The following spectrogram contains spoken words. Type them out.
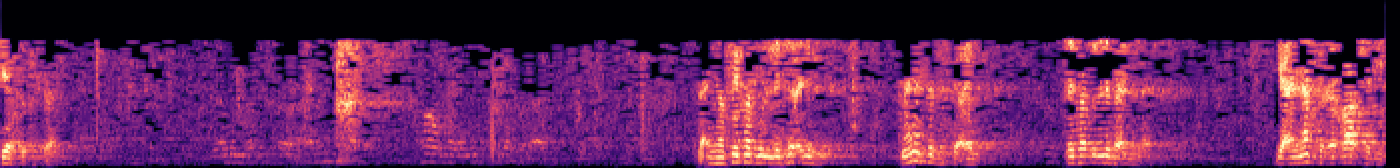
كيف الفعل؟ لا هي صفة لفعله ما هي صفة فعل صفة لفعل الله يعني نفس العقاب شديد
